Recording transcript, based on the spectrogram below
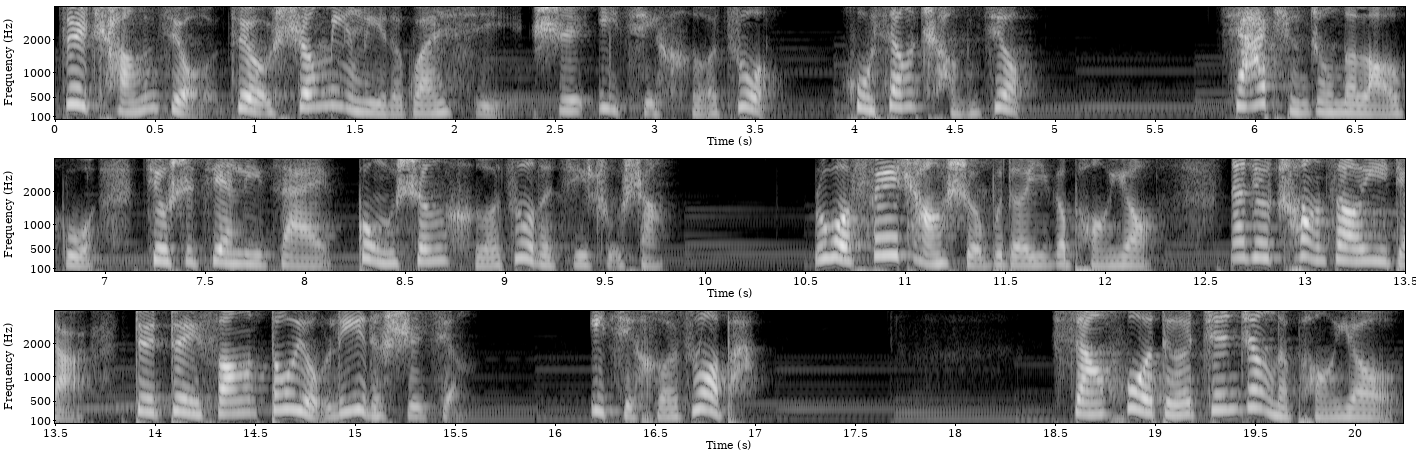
最长久、最有生命力的关系是一起合作、互相成就。家庭中的牢固就是建立在共生合作的基础上。如果非常舍不得一个朋友，那就创造一点对对方都有利的事情，一起合作吧。想获得真正的朋友，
